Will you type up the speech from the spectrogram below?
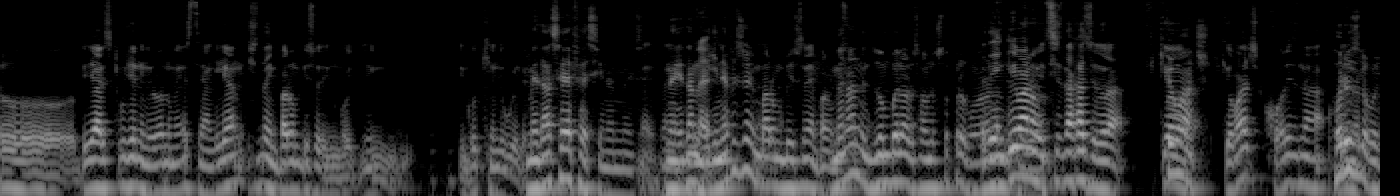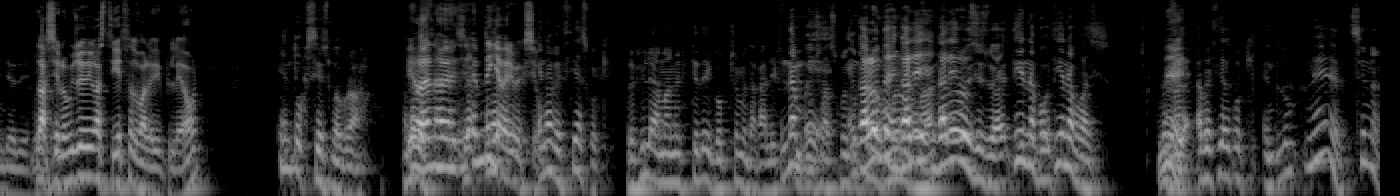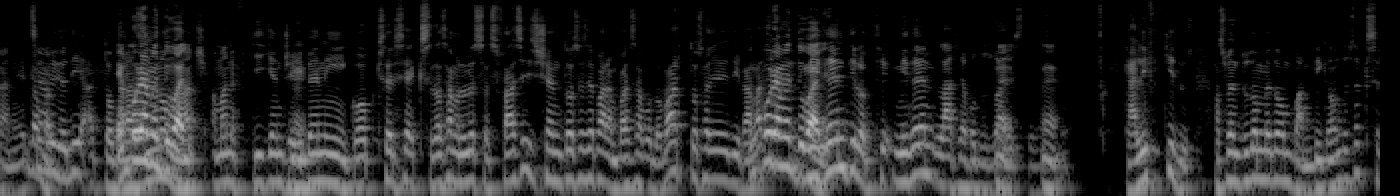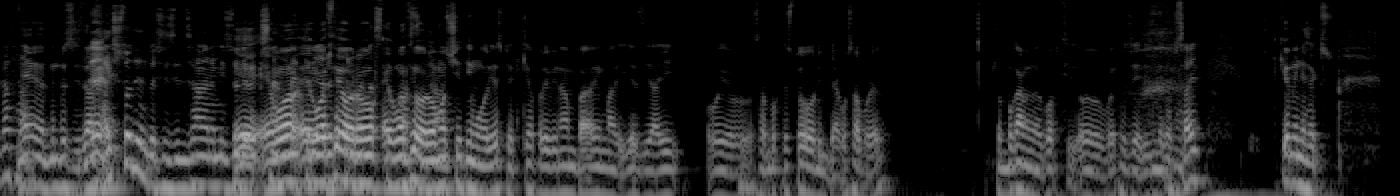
επειδή αρέσκει που και ενημερώνουμε, στην Αγγλία, ήσουν να την πάρουν πίσω την κο- την- την κόκκινη του Wheeler. Μετά σε έφεση είναι εννοείς. Ναι, Ναι, ήταν ναι. να γίνει έφεση να την πάρουν πίσω. Ναι, πάρουν Εμένα πίσω. είναι τούτο που έλαβα όλο στο προηγούμενο. Γιατί εγκρίμα ο Ιτσής να χάσει τώρα Δυο δυο- μάτς. δυο μάτς χωρίς να... Χωρίς να- λόγο γιατί. Εντάξει, νομίζω ότι η δικαστική θα το βάλει επιπλέον. Δεν το ξέρεις το πράγμα. Ε, ένα- ένα- δεν για περίπτωση. Ένα απευθείας κόκκινη. Ρε φίλε, άμα έρχεται η κόψη με τα καλύφτη Να- τους, ε, ας πούμε, εν το καλό- εν προηγούμενο καλή- εν μάτς, καλή ερώτηση σου. ε. Τι είναι απο- τι είναι αποφάσεις. Ναι. Απευθείας κόκκινη. Εν τούτο- Ναι, έτσι είναι να κάνει. Έτσι Ναι, είναι μα- διότι το Ε, μπορεί να μην περασμένο του βάλει. μάτς, άμα ευκήγεν και είπεν η κόπ, ξέρεις, εξετάσαμε όλες τις φάσεις, είχαν τόσες παρεμβάσεις από το βάρ, τόσα διαιτητικά λάθη. Μπορεί να μην του βάλει. Μηδέν τηλεοπτή- Μηδέν λάθη από τους βαρίστες. Ας ναι. πούμε. Καλύφθηκε τους. Ας πούμε τούτο με τον Μπαμπίκα, όντως ήταν ξεκάθαρο. Ναι, μην το συζητάω. Ναι. Ευχαριστώ ότι δεν το συζητήσαμε εμείς, διότι Ε, παίξαμε Εγώ με τρία εγώ δευτερόλεπτα θεωρώ στο εγώ κομμάτι θεωρώ του όμως και οι τιμωρίες παιδιά πρέπει να είναι παραδειγματικές. Δηλαδή, ο- ο- σαν προχτές το Ολυμπιακός από ελ, και όπου έκαμε ο επόπτη- ο βοηθός διαιτητής με το offside, δύο μήνες έξω.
